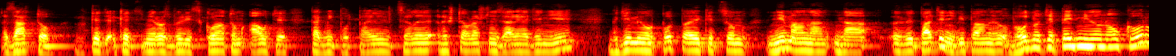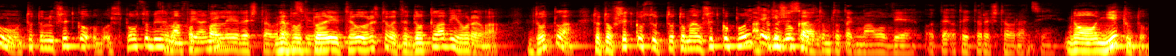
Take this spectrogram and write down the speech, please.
za to, keď, keď sme rozbili sklo na tom aute, tak mi podpálili celé reštauračné zariadenie, kde mi ho podpali, keď som nemal na, na platenie vypáleného v hodnote 5 miliónov korún. Toto mi všetko spôsobili mafiáni. Podpali reštauráciu. Podpali celú reštauráciu. Dotla vyhorela. Dotla. Toto všetko sú, toto majú všetko policajti. Ako to, že sa o tomto tak málo vie, o, te, o tejto reštaurácii? No, nie tuto.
